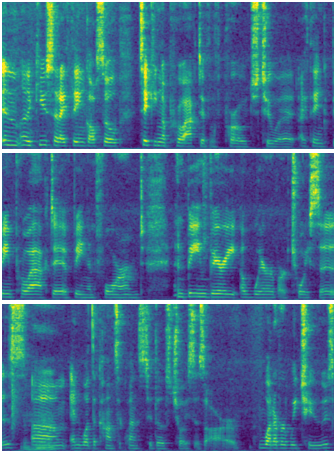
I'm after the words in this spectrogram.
and like you said, I think also taking a proactive approach to it. I think being proactive, being informed, and being very aware of our choices Mm-hmm. um, and what the consequence to those choices are, whatever we choose,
